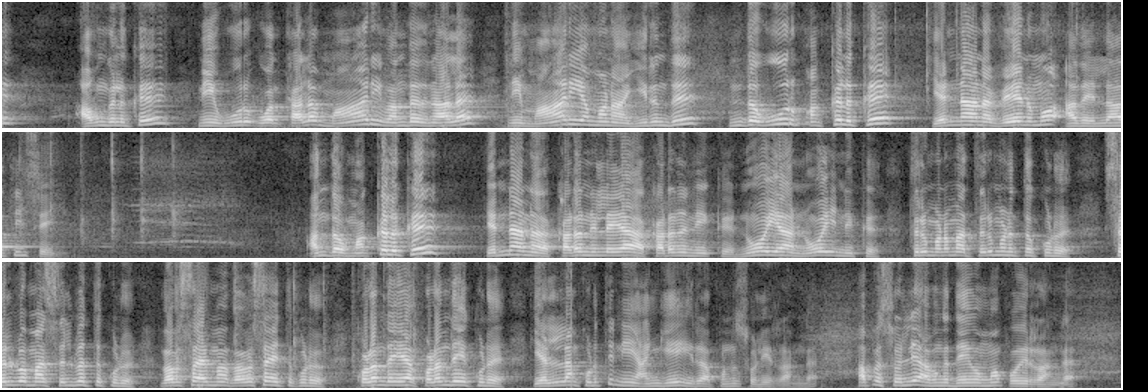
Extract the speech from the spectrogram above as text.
அவங்களுக்கு நீ ஊர் உன் தலை மாறி வந்ததுனால நீ மாரியம்மனாக இருந்து இந்த ஊர் மக்களுக்கு என்னென்ன வேணுமோ அதை எல்லாத்தையும் செய். அந்த மக்களுக்கு என்னென்ன கடன் இல்லையா கடனை நீக்கு. நோயா நோய் நீக்கு. திருமணமாக திருமணத்தை கொடு. செல்வமாக செல்வத்தை கொடு. விவசாயமாக விவசாயத்தை கொடு. குழந்தையா குழந்தைய கொடு. எல்லாம் கொடுத்து நீ அங்கேயே இரு அப்படின்னு சொல்லிடுறாங்க. அப்போ சொல்லி அவங்க தெய்வமாக போயிடுறாங்க.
